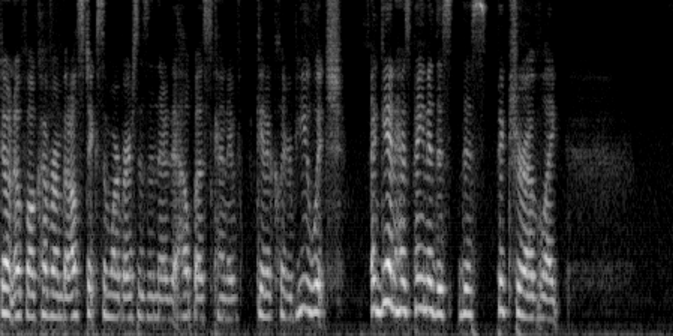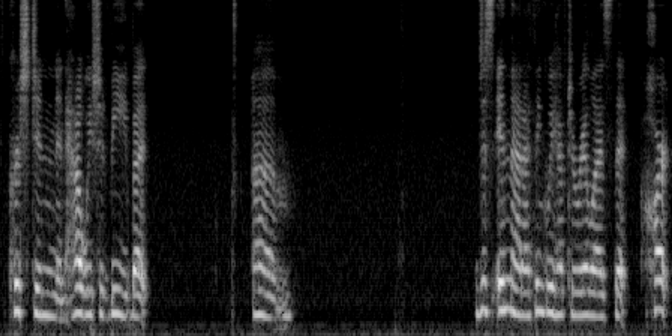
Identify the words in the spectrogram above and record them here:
don't know if I'll cover them but I'll stick some more verses in there that help us kind of get a clear view which again has painted this this picture of like Christian and how we should be. But um just in that i think we have to realize that heart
